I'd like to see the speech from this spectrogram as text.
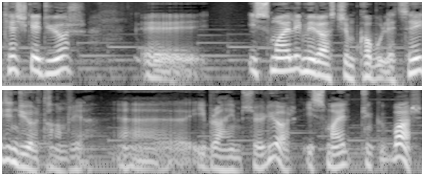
keşke diyor e, İsmail'i mirasçım kabul etseydin diyor Tanrı'ya. E, İbrahim söylüyor. İsmail çünkü var.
